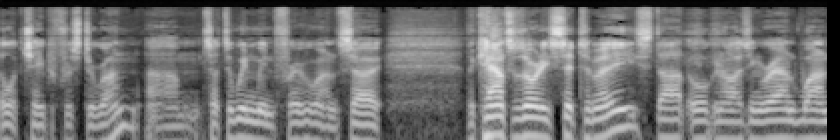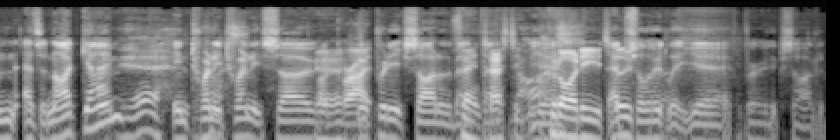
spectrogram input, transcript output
a lot cheaper for us to run. Um, so it's a win-win for everyone. So the council's already said to me start organising round one as a night game Yeah, in 2020. So Yeah. we're pretty excited about Fantastic. that. Good idea too. Absolutely, yeah, very excited.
